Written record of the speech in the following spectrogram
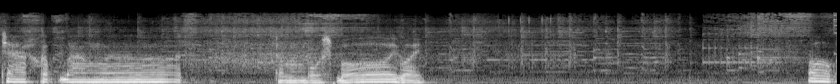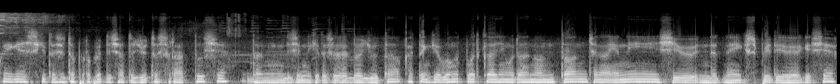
Cakep banget. Tembus boy boy. Oke guys, kita sudah profit di satu juta seratus ya, dan di sini kita sudah 2 juta. Oke, thank you banget buat kalian yang udah nonton channel ini. See you in the next video ya guys ya.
